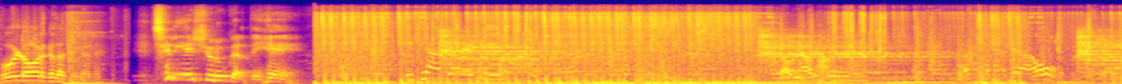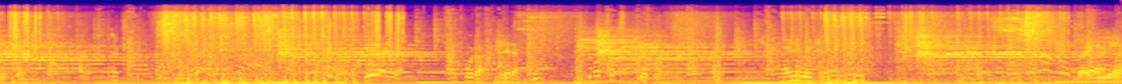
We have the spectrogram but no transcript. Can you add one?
होल्ड और गलत हो जा रहा है। चलिए शुरू करते हैं। डाउन है बढ़िया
